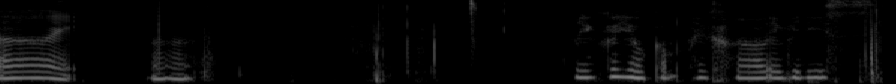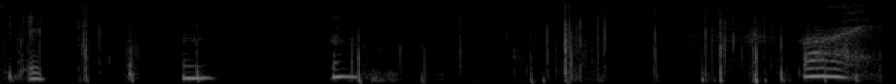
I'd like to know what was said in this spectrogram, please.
ได้อืมวันนี้ก็อยู่กับไมค์ครับ EP ที่สิบเอ็ดอืมอืมอ้าย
